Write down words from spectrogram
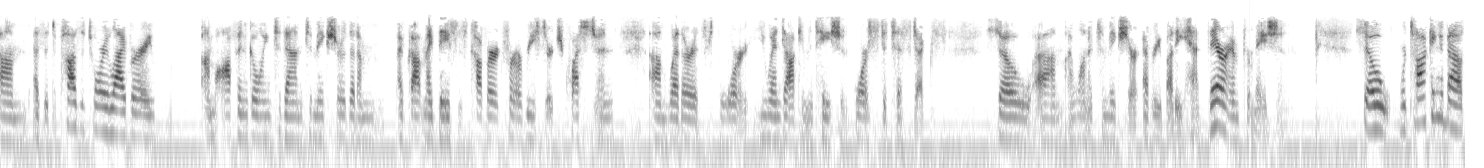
um, as a depository library. I'm often going to them to make sure that I'm, I've got my bases covered for a research question, um, whether it's for UN documentation or statistics. So um, I wanted to make sure everybody had their information. So we're talking about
